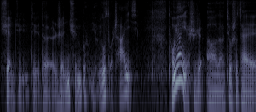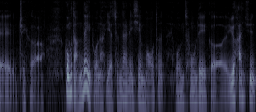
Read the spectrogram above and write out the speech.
选举的的人群不有有所差异性。同样也是这呃，就是在这个共和党内部呢，也存在着一些矛盾。我们从这个约翰逊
